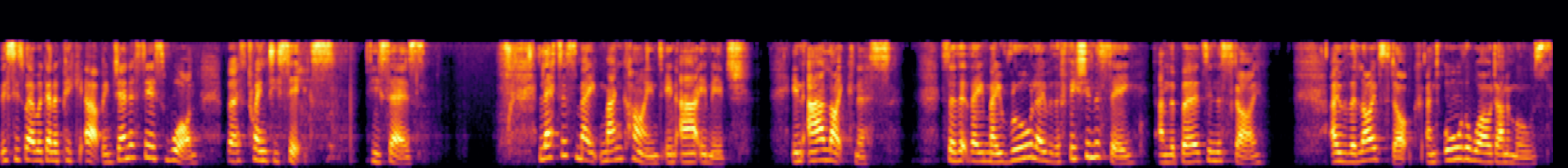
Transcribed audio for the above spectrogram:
this is where we're going to pick it up. In Genesis 1, verse 26, he says, Let us make mankind in our image, in our likeness, so that they may rule over the fish in the sea and the birds in the sky over the livestock and all the wild animals,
